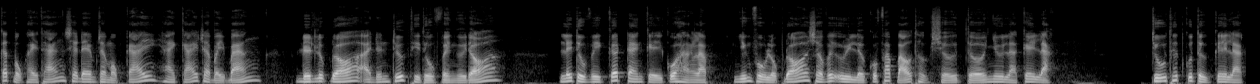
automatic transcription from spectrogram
cách một hai tháng sẽ đem ra một cái, hai cái ra bày bán. Đến lúc đó ai đến trước thì thuộc về người đó. Lấy tu vi kết đan kỳ của Hàng Lập, những phù lục đó so với uy lực của pháp bảo thực sự tựa như là cây lạc. Chú thích của từ cây lạc,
